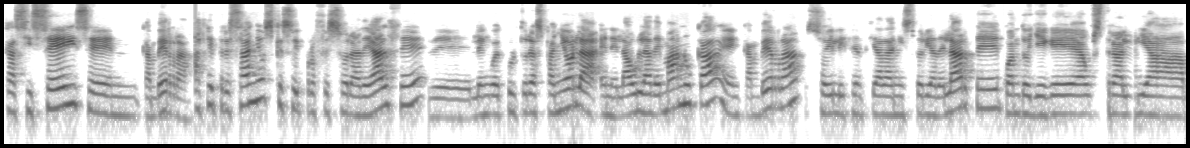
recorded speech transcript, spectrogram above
casi 6 en Canberra. Hace 3 años que soy profesora de ALCE, de Lengua y Cultura Española, en el aula de Manuka, en Canberra. Soy licenciada en Historia del Arte. Cuando llegué a Australia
